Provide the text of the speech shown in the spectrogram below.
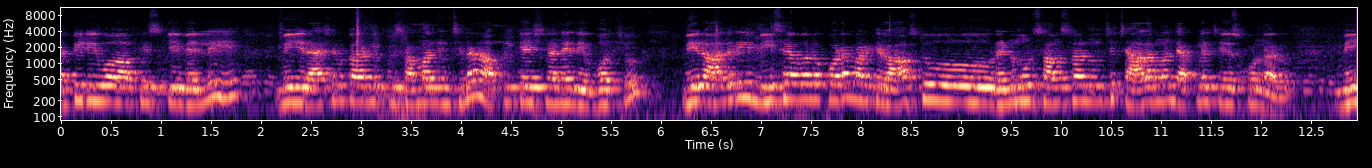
ఎంపీడీఓ ఆఫీస్కి వెళ్ళి మీ రేషన్ కార్డులకు సంబంధించిన అప్లికేషన్ అనేది ఇవ్వచ్చు. మీరు ఆల్రెడీ మీ సేవలో కూడా మనకి లాస్ట్ రెండు మూడు సంవత్సరాల నుంచి చాలా మంది అప్లై చేసుకున్నారు. మీ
